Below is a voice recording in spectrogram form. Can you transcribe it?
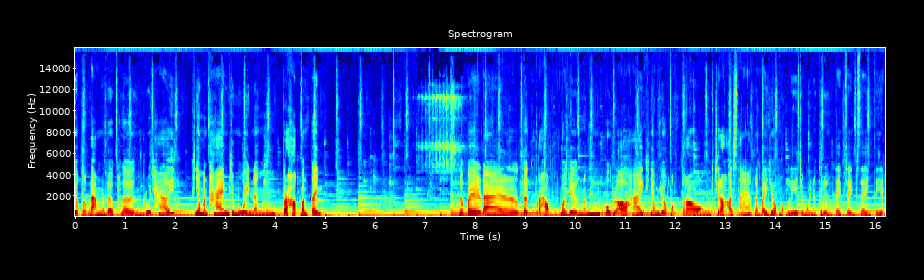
យកទៅដាំនៅលើភ្លើងរួចហើយខ្ញុំបន្ថែមជាមួយនឹងប្រហុកបន្តិចនៅពេលដែលទឹកប្រហុករបស់យើងនឹងពុះល្អហើយខ្ញុំយកមកត្រងច្រោះឲ្យស្អាតដើម្បីយកមកលាយជាមួយនឹងគ្រឿងទេសផ្សេងផ្សេងទៀត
